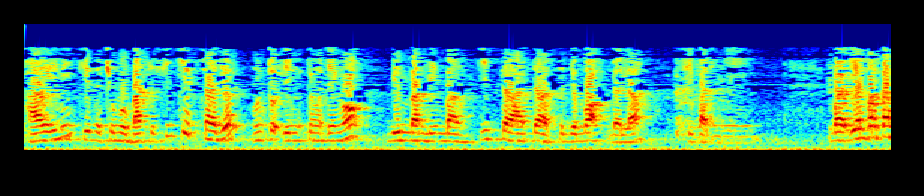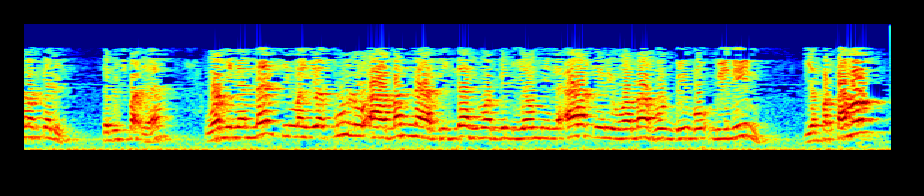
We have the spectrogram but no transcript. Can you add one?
hari ini kita cuba baca sikit saja Untuk tengok-tengok Bimbang-bimbang kita ada terjebak dalam sifat ini. Baik, yang pertama sekali Lebih cepat ya Wa minan nasi man yaqulu amanna billahi wa bil yawmil akhir wa ma hum bimumin. Yang pertama,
